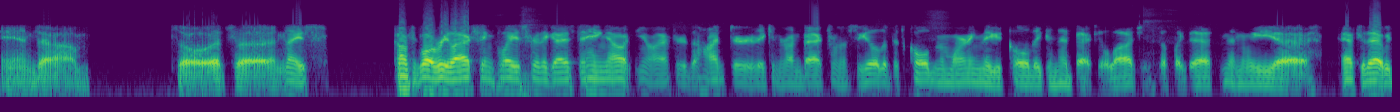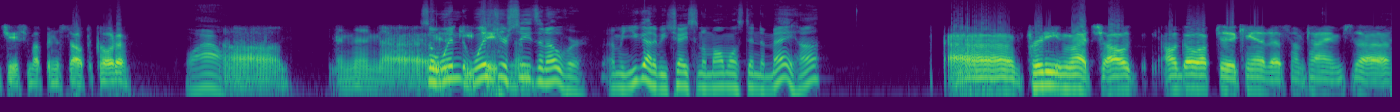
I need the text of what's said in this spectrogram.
and um, so it's a nice, comfortable, relaxing place for the guys to hang out. You know, after the hunt, or they can run back from the field. If it's cold in the morning, they get cold, they can head back to the lodge and stuff like that. And then we, uh, after that, we chase them up into South Dakota. Wow. Um, and then uh, so when when's your them. season over? I mean, you got to be chasing them almost into May, huh? Uh, pretty much. I'll I'll go up to Canada sometimes, uh,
